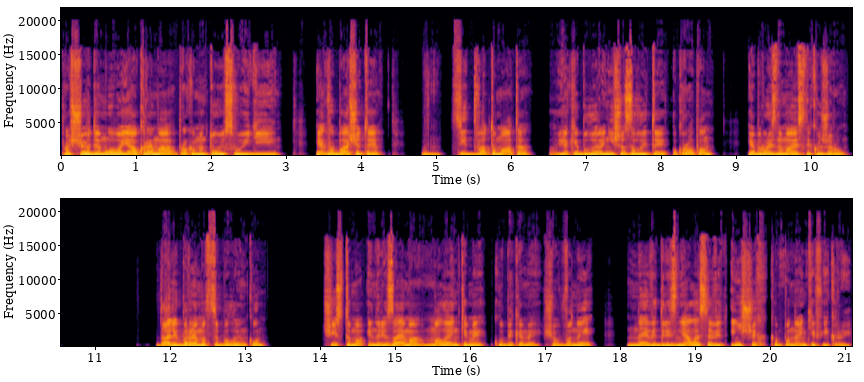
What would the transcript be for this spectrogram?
про що йде мова, я окремо прокоментую свої дії. Як ви бачите, ці два томата, які були раніше залиті окропом, я беру і знімаю з них кожуру. Далі беремо цибулинку, чистимо і нарізаємо маленькими кубиками, щоб вони не відрізнялися від інших компонентів ікри.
